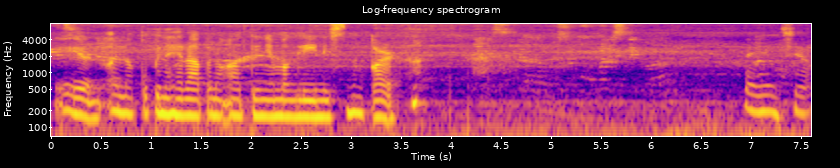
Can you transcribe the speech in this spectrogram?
Ayun, anak ko pinahirapan ng ate niya maglinis ng car. Ayun siya.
